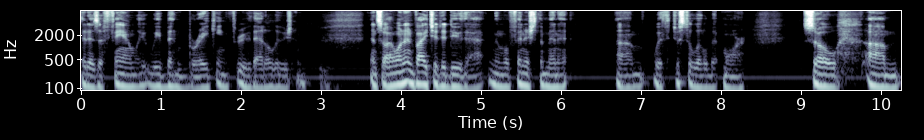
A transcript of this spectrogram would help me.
that as a family we've been breaking through that illusion. And so I want to invite you to do that. And then we'll finish the minute um, with just a little bit more. So um,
